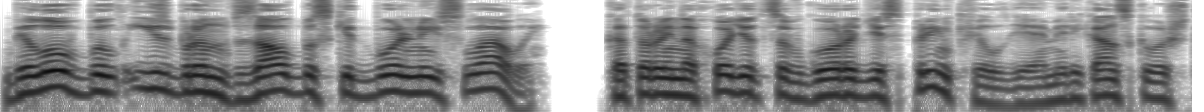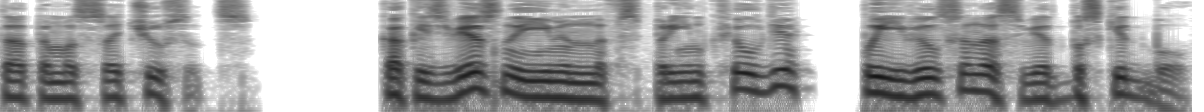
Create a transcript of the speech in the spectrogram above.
Белов был избран в зал баскетбольной славы, который находится в городе Спрингфилде, американского штата Массачусетс. Как известно, именно в Спрингфилде появился на свет баскетбол.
